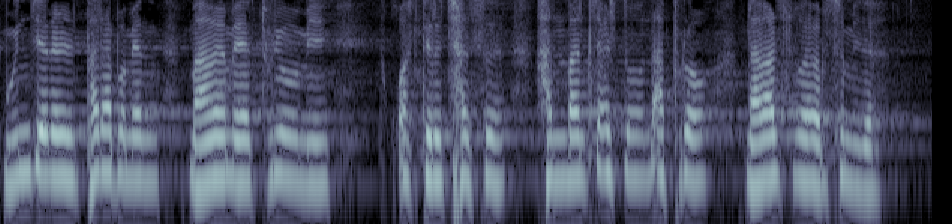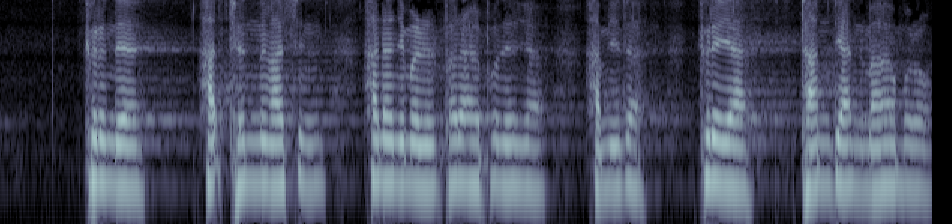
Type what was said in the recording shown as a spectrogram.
문제를 바라보면 마음의 두려움이 꽉 들어차서 한 발짝도 앞으로 나갈 수가 없습니다. 그런데 하- 전능하신 하나님을 바라보내야 합니다. 그래야 담대한 마음으로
